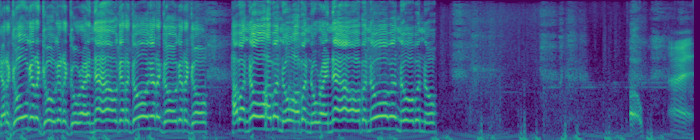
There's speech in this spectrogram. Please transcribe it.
Gotta go, gotta go, gotta go right now. Gotta go, gotta go, gotta go. How about no? How about no? How about no right now? How about no? How about no? How about no? Uh oh. All right.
